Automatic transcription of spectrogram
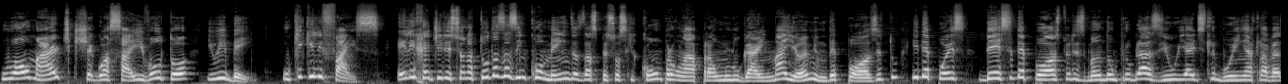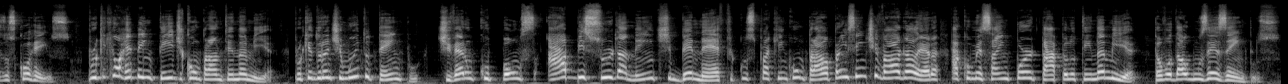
o Walmart, que chegou a sair e voltou, e o eBay. O que, que ele faz? Ele redireciona todas as encomendas das pessoas que compram lá para um lugar em Miami, um depósito, e depois desse depósito eles mandam para o Brasil e a distribuem através dos correios. Por que, que eu arrebentei de comprar no Tendamia? Porque durante muito tempo tiveram cupons absurdamente benéficos para quem comprava para incentivar a galera a começar a importar pelo Tendamia. Então vou dar alguns exemplos.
